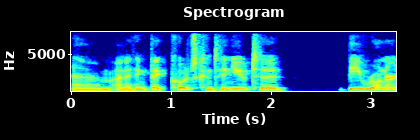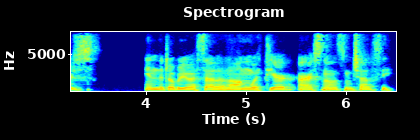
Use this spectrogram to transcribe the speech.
Um, and I think they could continue to be runners in the WSL along with your Arsenals and Chelsea.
